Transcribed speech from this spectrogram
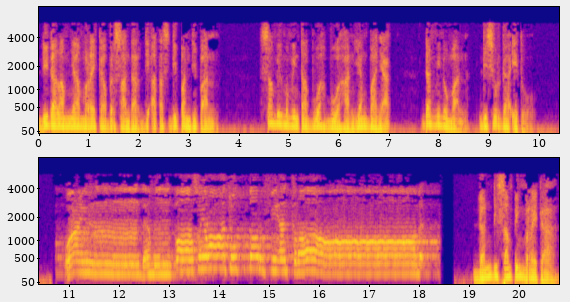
Di dalamnya mereka bersandar di atas dipan-dipan, sambil meminta buah-buahan yang banyak dan minuman di surga itu. وعندهم قاصرات الطرف أتراب Dan di samping mereka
